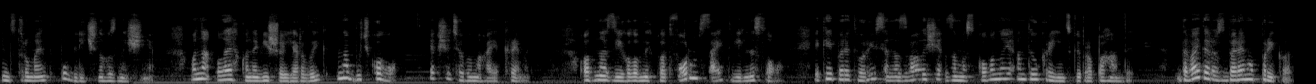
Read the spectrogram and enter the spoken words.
інструмент публічного знищення. Вона легко навішує ярлик на будь-кого, якщо цього вимагає Кремль. Одна з її головних платформ сайт Вільне слово, який перетворився на звалище замаскованої антиукраїнської пропаганди. Давайте розберемо приклад:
